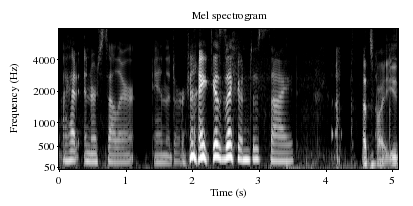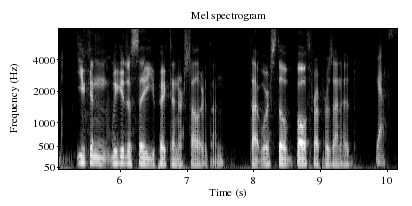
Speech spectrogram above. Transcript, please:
I had Interstellar and The Dark Knight because I couldn't decide. That's fine. You you can we could just say you picked Interstellar then. That we're still both represented. Yes,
